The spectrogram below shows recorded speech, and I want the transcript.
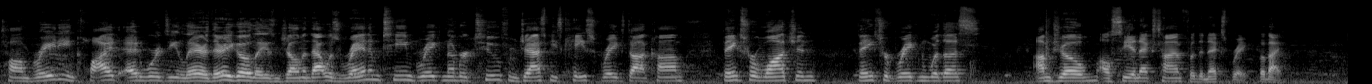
Tom Brady and Clyde Edwards-Helaire. There you go, ladies and gentlemen. That was random team break number two from jaspyscasebreaks.com. Thanks for watching. Thanks for breaking with us. I'm Joe. I'll see you next time for the next break. Bye bye.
